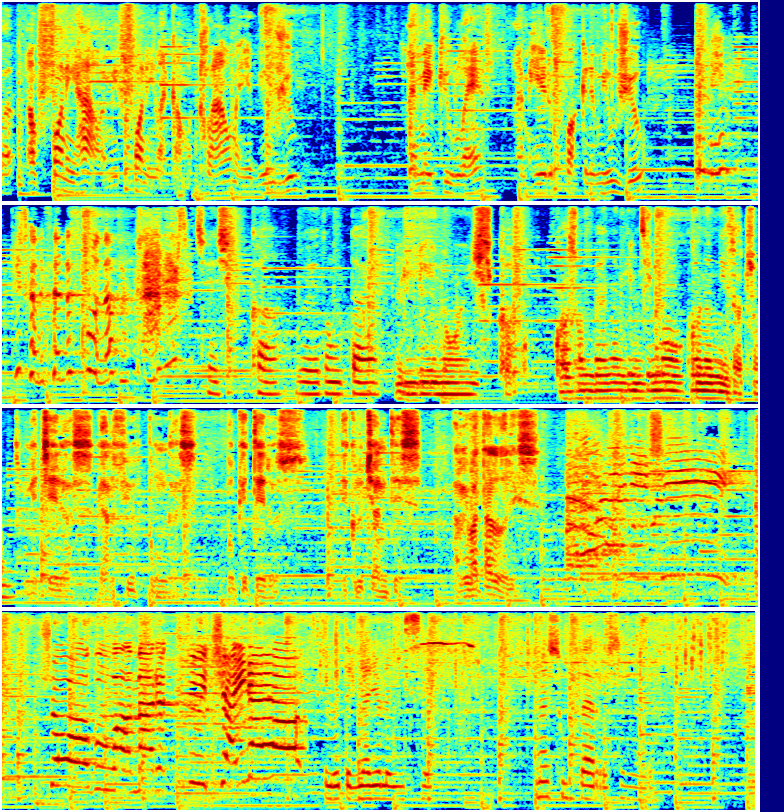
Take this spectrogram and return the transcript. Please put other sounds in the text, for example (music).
But I'm funny how? I mean, funny like I'm a clown. I amuse you. I make you laugh. I'm here to fucking amuse you. You mean he's gonna send us to another planet? 제시카 외동딸 일리노이 시카고 과선배는 김치모 그는 이사촌 Mecheras, garfios, pungas, boqueteros, escruchantes, arrebatadores. El veterinario le dice, no es un perro, señora,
